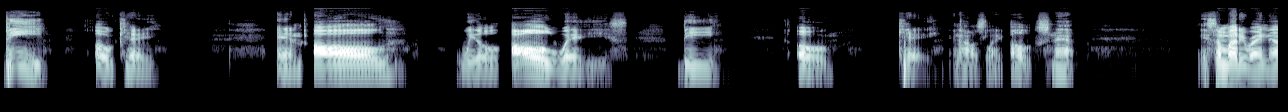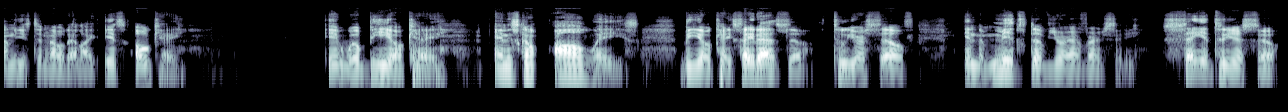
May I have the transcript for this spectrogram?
be okay. And all will always be okay. And I was like, oh, snap. And somebody right now needs to know that, like, it's okay. It will be okay. And it's going to always be okay. Say that to yourself in the midst of your adversity. Say it to yourself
